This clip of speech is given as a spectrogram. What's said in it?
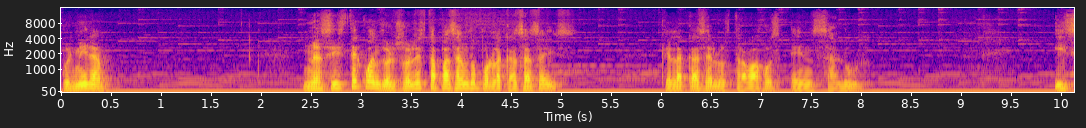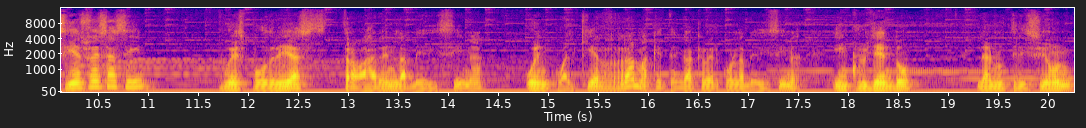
Pues mira, naciste cuando el sol está pasando por la casa 6, que es la casa de los trabajos en salud. Y si eso es así, pues podrías trabajar en la medicina o en cualquier rama que tenga que ver con la medicina, incluyendo la nutrición,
